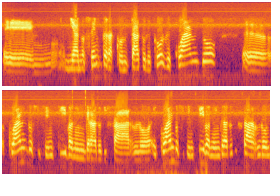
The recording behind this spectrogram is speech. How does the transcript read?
eh, mi hanno sempre raccontato le cose quando, eh, quando, si sentivano in grado di farlo e quando si sentivano in grado di farlo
